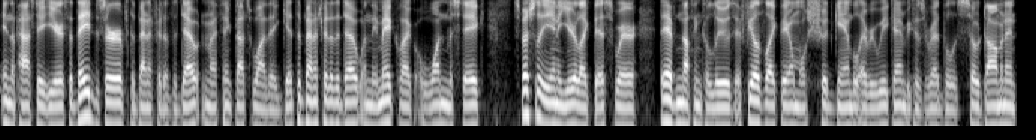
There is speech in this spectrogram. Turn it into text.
in the past eight years that they deserve the benefit of the doubt. And I think that's why they get the benefit of the doubt when they make like one mistake, especially in a year like this where they have nothing to lose. It feels like they almost should gamble every weekend because Red Bull is so dominant.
